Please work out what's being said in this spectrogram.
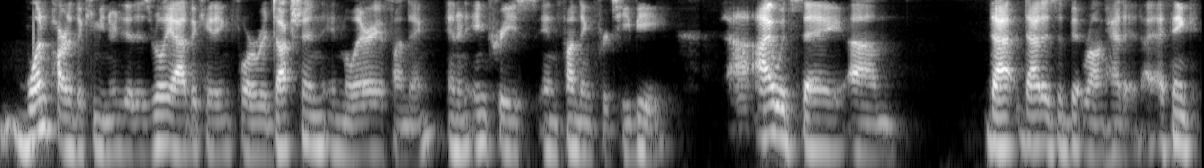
one part of the community that is really advocating for a reduction in malaria funding and an increase in funding for TB. I would say um, that that is a bit wrongheaded. I, I think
